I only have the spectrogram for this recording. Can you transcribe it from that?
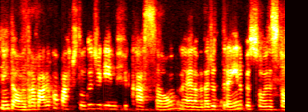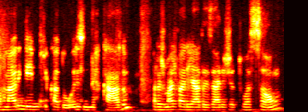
Então, eu trabalho com a parte toda de gamificação, né? Na verdade, eu treino pessoas a se tornarem gamificadores no mercado, para as mais variadas áreas de atuação.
